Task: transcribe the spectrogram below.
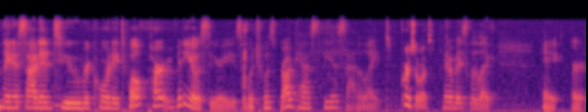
they decided to record a 12-part video series, which was broadcast via satellite. Of course it was. They were basically like, "Hey, Earth,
